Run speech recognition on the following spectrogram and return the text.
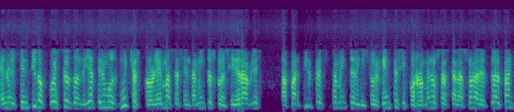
En el sentido opuesto es donde ya tenemos muchos problemas, asentamientos considerables, a partir precisamente de Insurgentes y por lo menos hasta la zona de Tlalpan,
